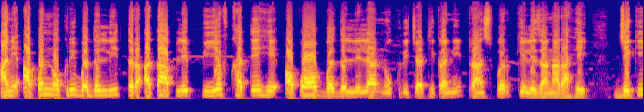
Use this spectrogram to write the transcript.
आणि आपण नोकरी बदलली तर आता आपले पी एफ खाते हे आपोआप बदललेल्या नोकरीच्या ठिकाणी ट्रान्सफर केले जाणार आहे. जे की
